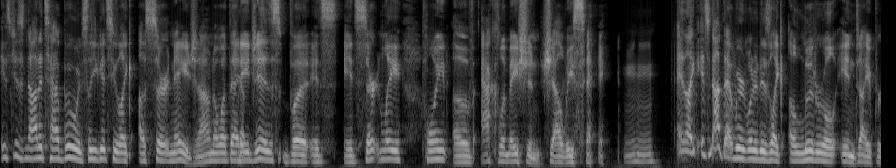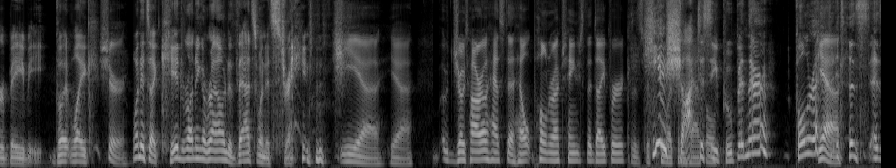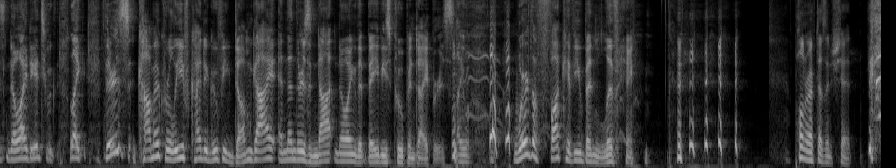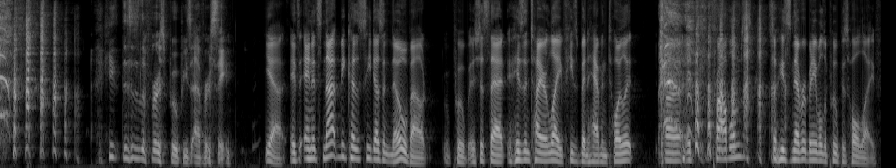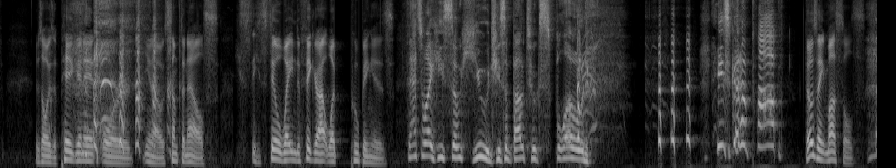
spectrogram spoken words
It's just not a taboo until you get to like a certain age and i don't know what that age is but it's it's certainly point of acclamation shall we say mm-hmm. and like it's not that weird when it is like a literal in diaper baby but like Sure. when it's a kid running around that's when it's strange Yeah. Yeah. Jotaro has to help Polnareff change the diaper because it's just he too is much of a shocked to see poop in there Polar Yeah. has, has no idea to like. There's comic relief, kind of goofy, dumb guy, and then there's not knowing that babies poop in diapers. Like, where the fuck have you been living? Polnareff doesn't shit. He, this is the first poop he's ever seen. Yeah, it's and it's not because he doesn't know about poop. It's just that his entire life he's been having toilet uh, problems, so he's never been able to poop his whole life. There's always a pig in it, or you know something else. He's, he's still waiting to figure out what pooping is. That's why he's so huge. He's about to explode. he's gonna pop. Those ain't muscles.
